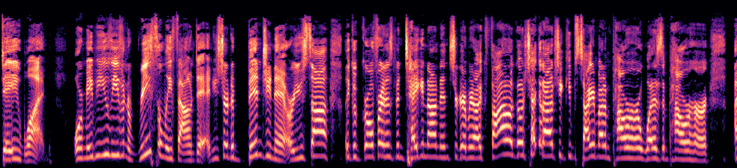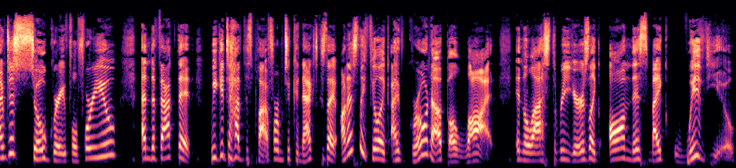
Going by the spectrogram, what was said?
day one. Or maybe you've even recently found it and you started binging it, or you saw like a girlfriend has been tagging on Instagram. And you're like, fine, I'll go check it out. She keeps talking about empower her. What does empower her? I'm just so grateful for you. And the fact that we get to have this platform to connect, because I honestly feel like I've grown up a lot in the last three years, like on this mic with you.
